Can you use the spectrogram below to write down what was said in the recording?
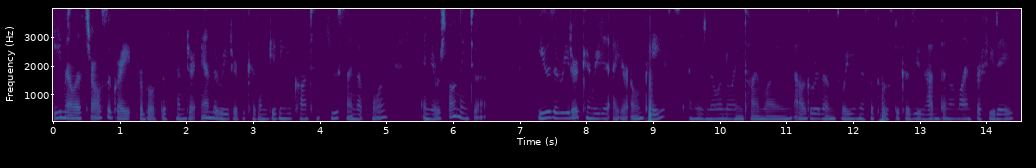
Email lists are also great for both the sender and the reader because I'm giving you content you signed up for and you're responding to it. You as a reader can read it at your own pace, and there's no annoying timeline algorithms where you miss a post because you haven't been online for a few days.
